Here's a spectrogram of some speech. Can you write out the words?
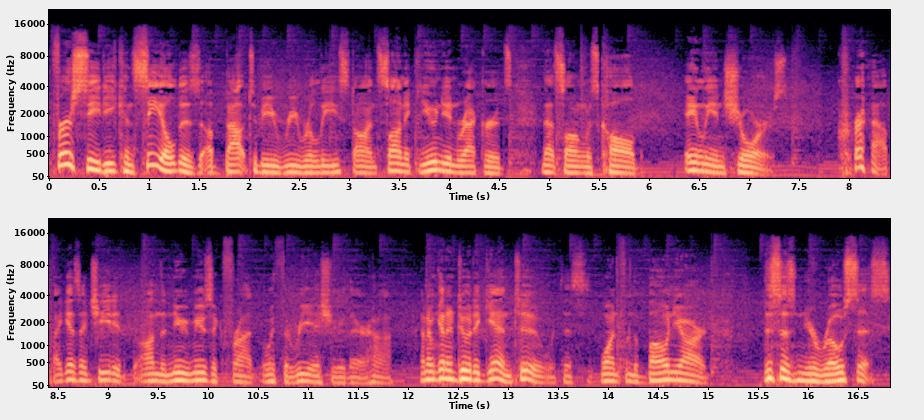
first CD, Concealed, is about to be re released on Sonic Unyon Records. That song was called Alien Shores. Crap, I guess I cheated on the new music front with the reissue there, huh? And I'm going to do it again, too, with this one from the Boneyard. This is Neurosis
